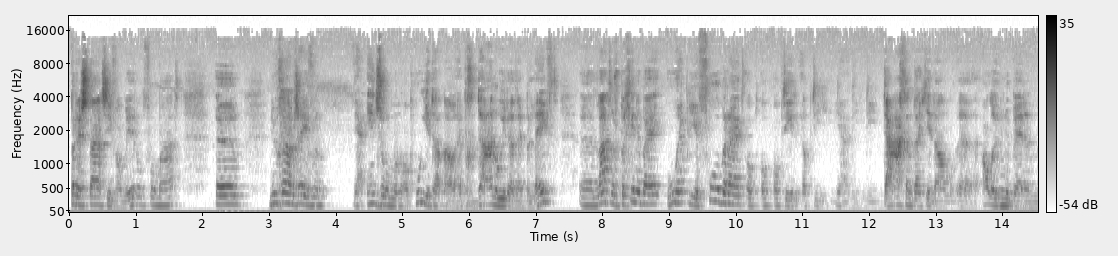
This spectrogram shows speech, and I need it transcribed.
prestatie van wereldformaat. Ehm, nu gaan we eens even ja, inzoomen op hoe je dat nou hebt gedaan, hoe je dat hebt beleefd. Laten we eens beginnen bij hoe heb je je voorbereid op, op, op, die, op die, ja, die, die dagen dat je dan alle hunebedden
